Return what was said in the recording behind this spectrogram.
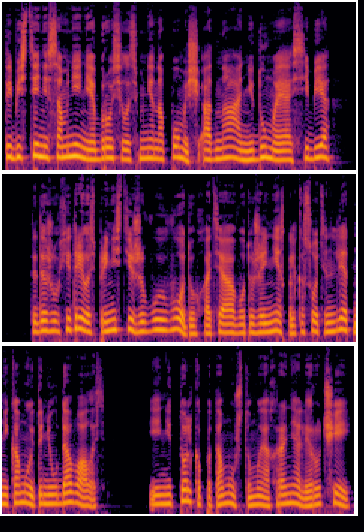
Ты без тени сомнения бросилась мне на помощь одна, не думая о себе. Ты даже ухитрилась принести живую воду, хотя вот уже несколько сотен лет никому это не удавалось. И не только потому, что мы охраняли ручей.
